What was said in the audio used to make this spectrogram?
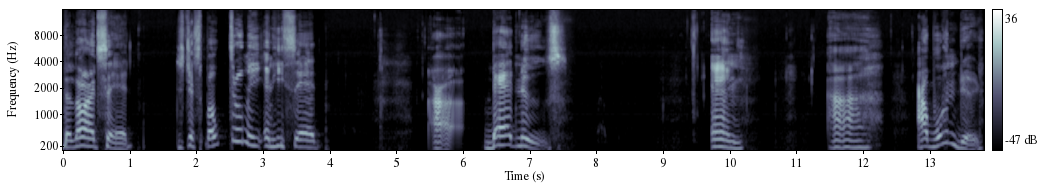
the Lord said, just spoke through me, and He said, uh, bad news. And uh, I wondered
